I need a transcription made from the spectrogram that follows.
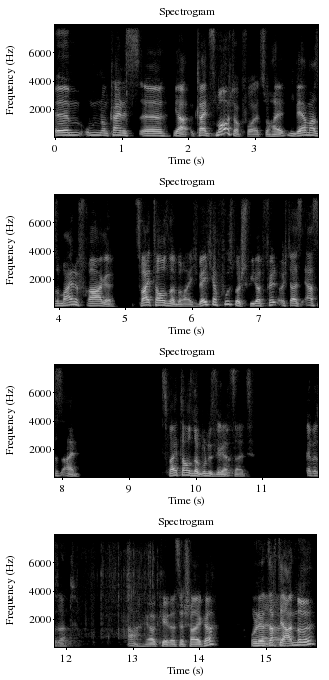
ähm, um noch ein kleines, äh, ja, kleinen Smalltalk vorher zu halten, wäre mal so meine Frage. 2000er Bereich. Welcher Fußballspieler fällt euch da als erstes ein? 2000er Bundesliga-Zeit. Ebbe Sand. Ah, ja, okay, das ist der Schalker. Und jetzt Ja, sagt der andere.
